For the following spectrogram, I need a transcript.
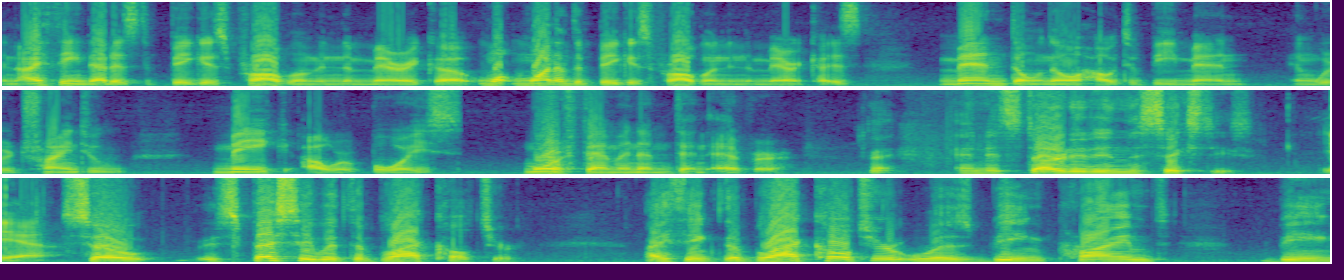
And I think that is the biggest problem in America. One one of the biggest problem in America is men don't know how to be men, and we're trying to make our boys more feminine than ever. right. And it started in the 60s. Yeah. So, especially with the black culture, I think the black culture was being primed, being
